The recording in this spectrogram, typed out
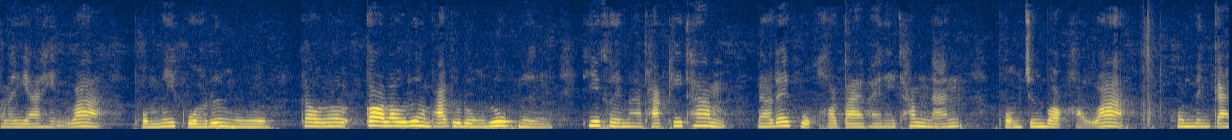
ภรรยาเห็นว่า ผมไม่กลัวเรื่องงู ก็เล่าก็เล่าเรื่องพระธุดงค์รูปหนึ่ง ที่เคยมาพักที่ถ้ำแล้วได้ผูกคอตายภายในถ้ำนั้น ผมจึงบอกเขาว่า คงเป็นการ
